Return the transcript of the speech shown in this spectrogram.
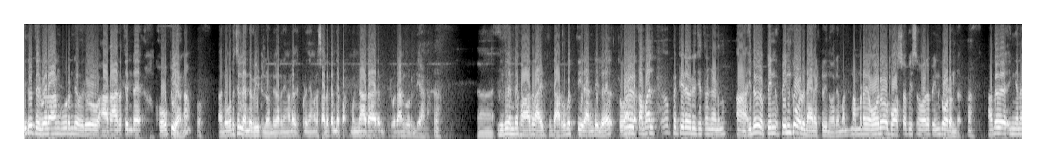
ഇത് തിരുവിതാംകൂറിന്റെ ഒരു ആധാരത്തിന്റെ കോപ്പിയാണ്. അതിന്റെ ഒറിജിനൽ എന്റെ വീട്ടിലുണ്ട്. കാരണം ഞങ്ങളുടെ ഇപ്പോൾ ഞങ്ങളുടെ സ്ഥലത്തിന്റെ മുന്നാധാരം തിരുവിതാംകൂറിന്റെയാണ്. ഇത് എന്റെ ഫാദർ ആയിരത്തി തൊള്ളായിരത്തി അറുപത്തി രണ്ടിൽ തപാൽ പെട്ടിയുടെ ഒരു ചിത്രം കാണുന്നു. ആ ഇത് പിൻ പിൻകോഡ് ഡയറക്ടറി എന്ന് പറയാം. നമ്മുടെ ഓരോ പോസ്റ്റ് ഓഫീസിനും ഓരോ പിൻകോഡ് ഉണ്ട് അത് ഇങ്ങനെ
